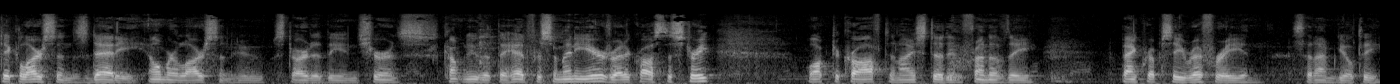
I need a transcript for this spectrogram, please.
Dick Larson's daddy, Elmer Larson, who started the insurance company that they had for so many years right across the street, walked across, and I stood in front of the bankruptcy referee and said, I'm guilty.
